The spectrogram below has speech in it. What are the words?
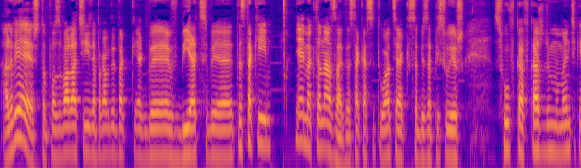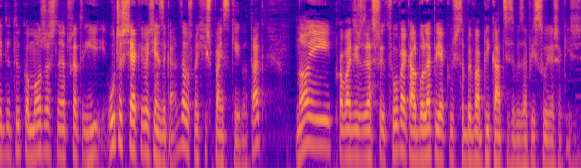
Ale wiesz, to pozwala ci naprawdę tak jakby wbijać sobie. To jest taki, nie wiem jak to nazwać, to jest taka sytuacja, jak sobie zapisujesz słówka w każdym momencie, kiedy tylko możesz, na przykład i uczysz się jakiegoś języka, załóżmy hiszpańskiego, tak? No i prowadzisz zeszyt słówek, albo lepiej jak już sobie w aplikacji sobie zapisujesz jakieś.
